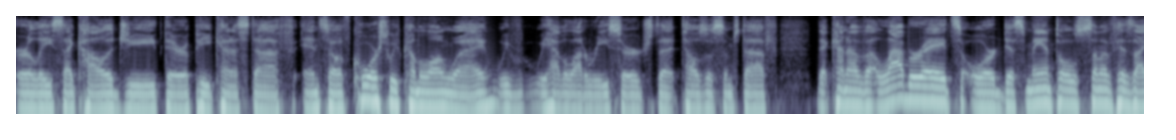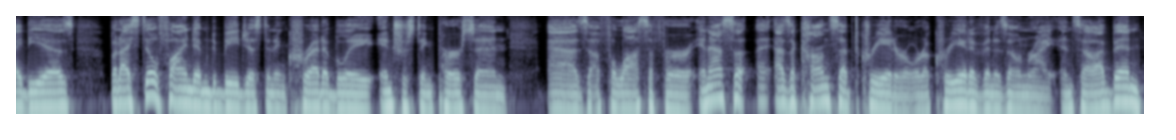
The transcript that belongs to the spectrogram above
early psychology therapy kind of stuff. And so, of course, we've come a long way. We've we have a lot of research that tells us some stuff that kind of elaborates or dismantles some of his ideas. But I still find him to be just an incredibly interesting person as a philosopher and as a as a concept creator or a creative in his own right. And so I've been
